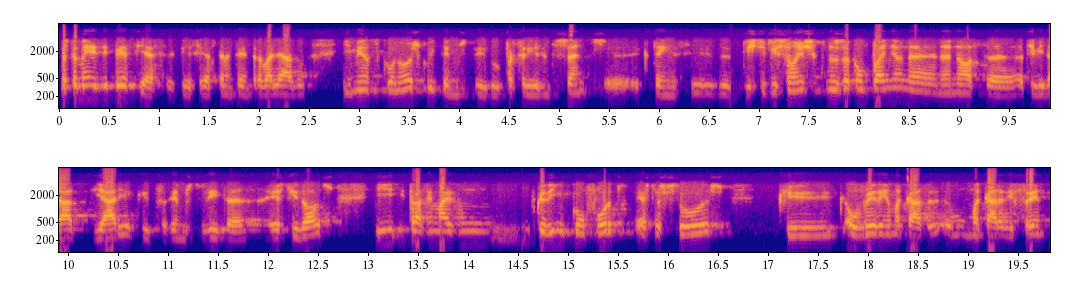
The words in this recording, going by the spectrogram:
mas também as IPSS. A IPSS também tem trabalhado imenso connosco e temos tido parcerias interessantes eh, que têm de instituições que nos acompanham na, na, nossa atividade diária, que fazemos visita a estes idosos e, e trazem mais um, um bocadinho de conforto a estas pessoas que, ao verem uma, casa, uma cara diferente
